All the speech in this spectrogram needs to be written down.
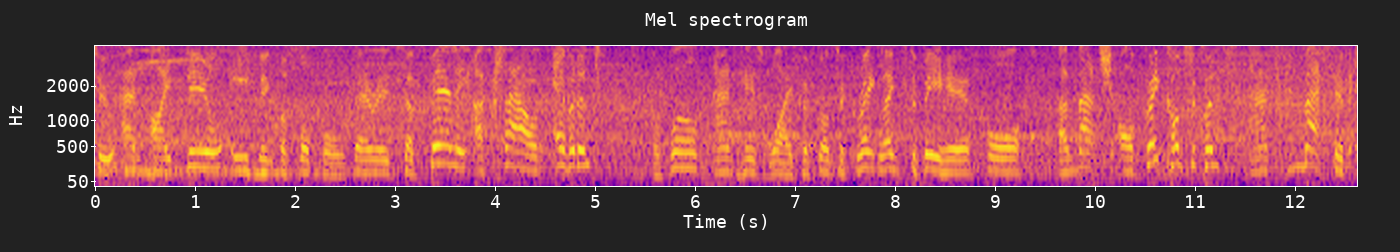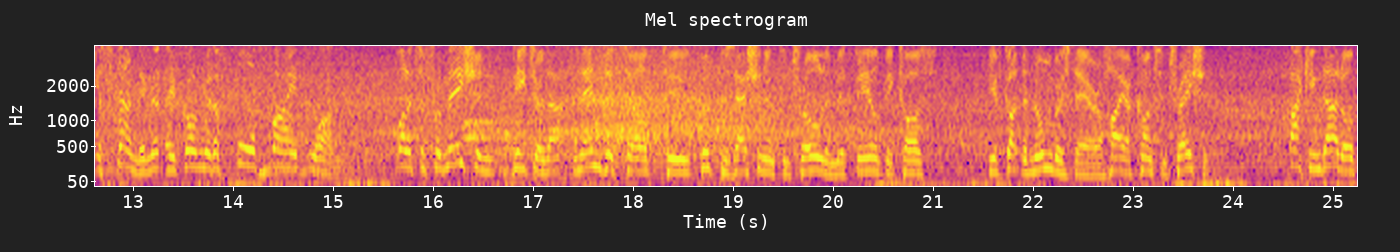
to an ideal evening for football. There is uh, barely a cloud evident. The world and his wife have gone to great lengths to be here for a match of great consequence and massive astounding that they've gone with a 4-5-1. Well, it's a formation, Peter, that lends itself to good possession and control in midfield because you've got the numbers there, a higher concentration. Backing that up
